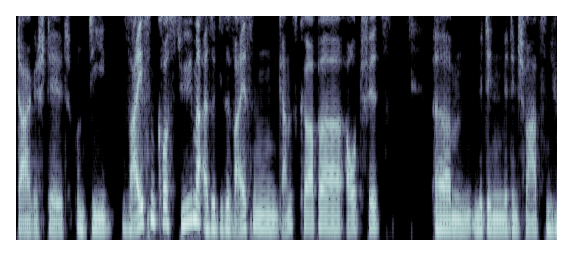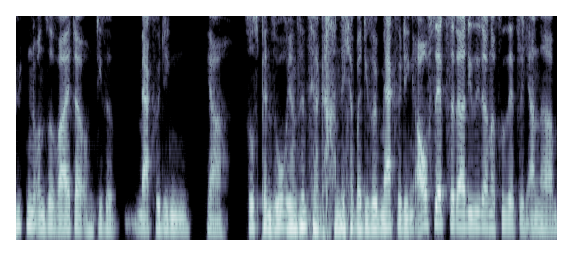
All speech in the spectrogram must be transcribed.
dargestellt. Und die weißen Kostüme, also diese weißen Ganzkörper-Outfits, ähm, mit den, mit den schwarzen Hüten und so weiter und diese merkwürdigen, ja, Suspensorien sind es ja gar nicht, aber diese merkwürdigen Aufsätze da, die sie da noch zusätzlich anhaben,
